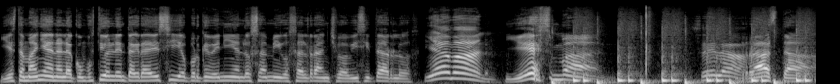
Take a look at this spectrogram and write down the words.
y esta mañana la combustión lenta agradecía porque venían los amigos al rancho a visitarlos. Yeah, man. Yes, man. Sela. Rasta.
